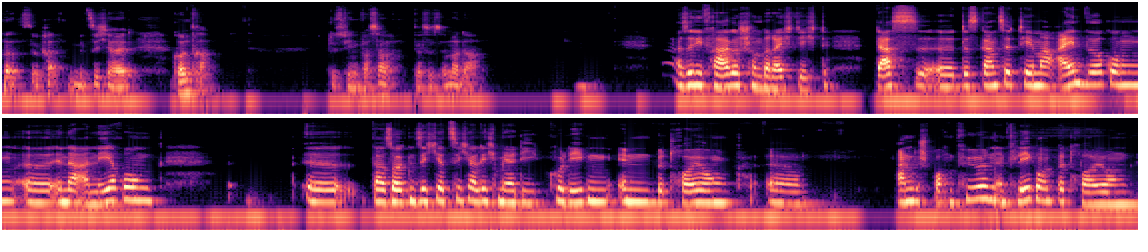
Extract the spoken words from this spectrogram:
sogar mit Sicherheit kontra. Deswegen Wasser, das ist immer da. Also die Frage ist schon berechtigt, dass äh, das ganze Thema Einwirkung äh, in der Ernährung, äh, da sollten sich jetzt sicherlich mehr die Kollegen in Betreuung äh, angesprochen fühlen in Pflege und Betreuung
